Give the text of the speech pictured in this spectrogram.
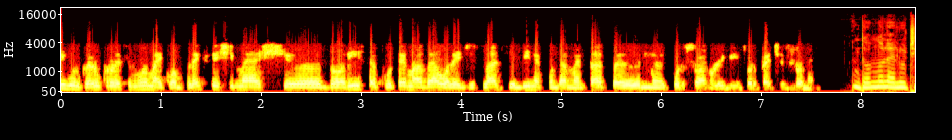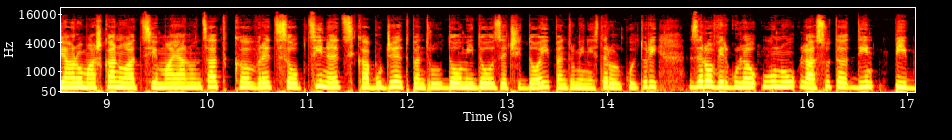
sigur că lucrurile sunt mult mai complexe și mi-aș uh, dori să putem avea o legislație bine fundamentată în cursul anului viitor pe acest domeniu. Domnule Lucian Romașcanu, ați mai anunțat că vreți să obțineți ca buget pentru 2022 pentru Ministerul Culturii 0,1% din PIB.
